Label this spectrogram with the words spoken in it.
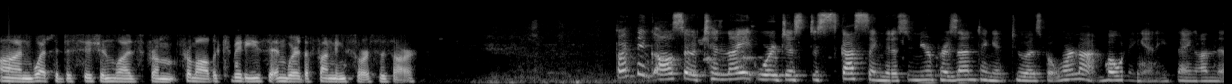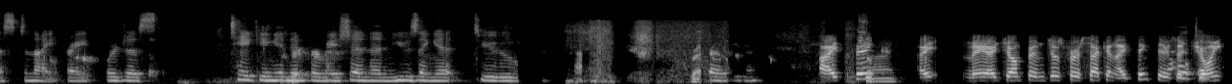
on what the decision was from, from all the committees and where the funding sources are. I think also tonight, we're just discussing this and you're presenting it to us, but we're not voting anything on this tonight, right? We're just taking in information and using it to. uh, Right. I think Fine. I may I jump in just for a second. I think there's a Okay. joint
